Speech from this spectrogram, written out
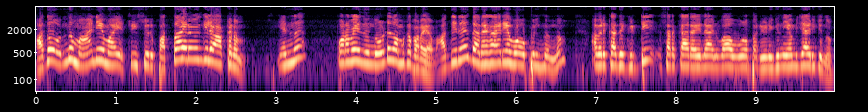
അതൊന്ന് മാന്യമായി അറ്റ്ലീസ്റ്റ് ഒരു പത്തായിരമെങ്കിലും ആക്കണം എന്ന് പുറമേ നിന്നുകൊണ്ട് നമുക്ക് പറയാം. അതിന് ധനകാര്യ വകുപ്പിൽ നിന്നും അവർക്ക് അത് കിട്ടി. സർക്കാർ അതിന്റെ അനുഭവം പരിഗണിക്കുന്നു ഞാൻ വിചാരിക്കുന്നു.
